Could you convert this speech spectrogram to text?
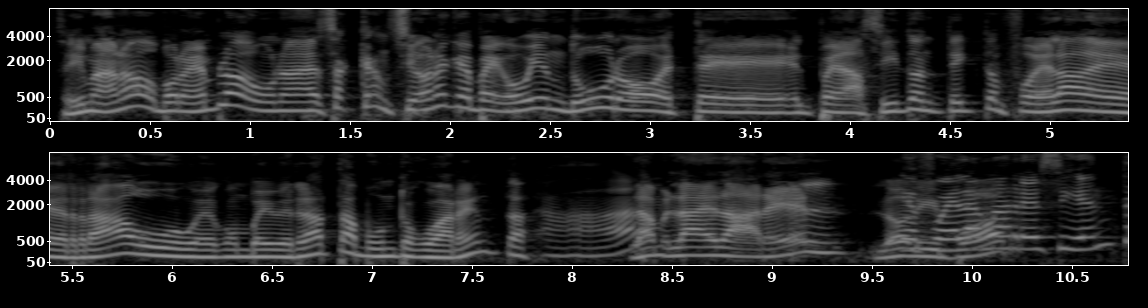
Sí, mano, por ejemplo, una de esas canciones que pegó bien duro, este, el pedacito en TikTok fue la de Raúl eh, con Baby Rasta, punto 40. Ajá. La, la de Darel, Que fue la más reciente.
